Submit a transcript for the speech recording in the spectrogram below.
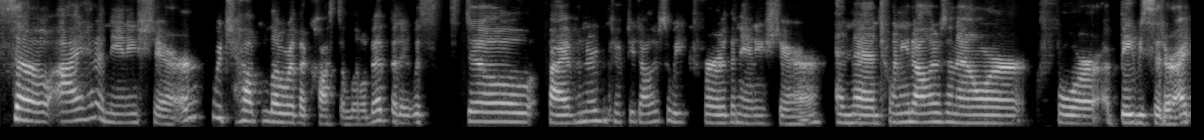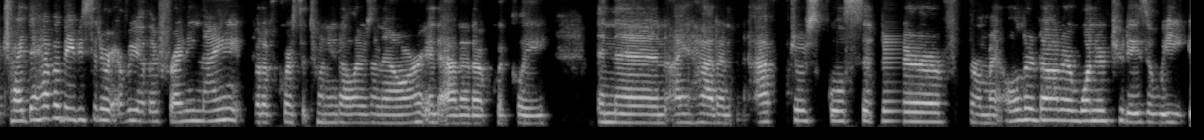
So I had a nanny share, which helped lower the cost a little bit, but it was still $550 a week for the nanny share and then $20 an hour for a babysitter. I tried to have a babysitter every other Friday night, but of course, at $20 an hour, it added up quickly and then I had an after school sitter for my older daughter one or two days a week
